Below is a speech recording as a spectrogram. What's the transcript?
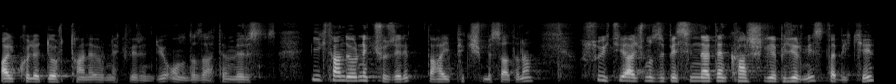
Alkole dört tane örnek verin diyor. Onu da zaten verirsiniz. Bir iki tane de örnek çözelim. Daha iyi pekişmesi adına. Su ihtiyacımızı besinlerden karşılayabilir miyiz? Tabii ki.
